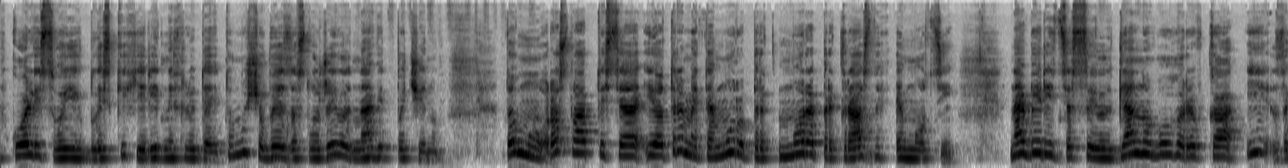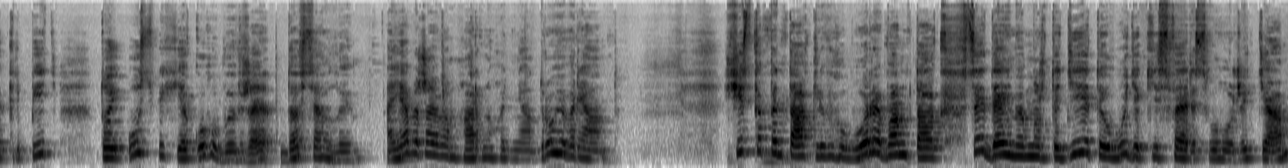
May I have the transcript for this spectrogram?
в колі своїх близьких і рідних людей, тому що ви заслужили на відпочинок. Тому розслабтеся і отримайте море прекрасних емоцій. Наберіться сили для нового ривка і закріпіть той успіх, якого ви вже досягли. А я бажаю вам гарного дня. Другий варіант. Шістка пентаклів говорить вам так: в цей день ви можете діяти у будь-якій сфері свого життя,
